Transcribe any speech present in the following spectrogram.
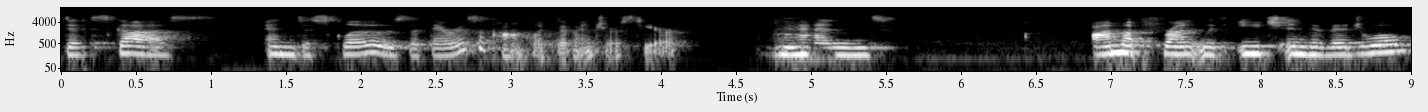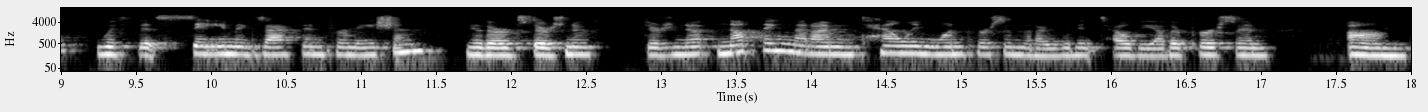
discuss and disclose that there is a conflict of interest here, Mhm. and I'm upfront with each individual with this same exact information. You know, there's there's no there's no nothing that I'm telling one person that I wouldn't tell the other person. Um,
